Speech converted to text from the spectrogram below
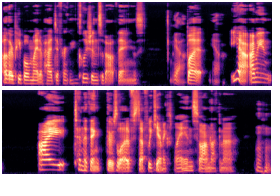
other people might have had different conclusions about things. Yeah. But Yeah. yeah, I mean, I tend to think there's a lot of stuff we can't explain, so I'm not gonna hmm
